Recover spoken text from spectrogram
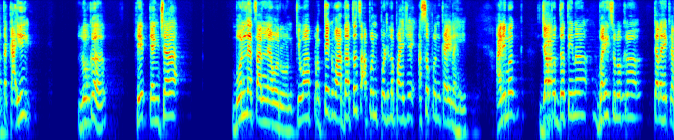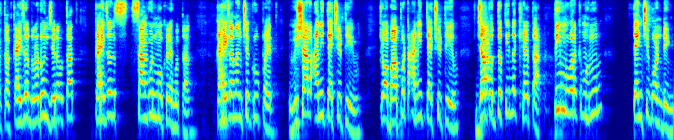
आता काही लोक हे त्यांच्या बोलण्या चालण्यावरून किंवा प्रत्येक वादातच आपण पडलं पाहिजे असं पण काही नाही. आणि मग ज्या पद्धतीनं बरीच लोक त्याला हे करतात. काही जण रडून जिरवतात काही जण सांगून मोकळे होतात. काही जणांचे ग्रुप आहेत. विशाल आणि त्याची टीम किंवा बापट आणि त्याची टीम ज्या पद्धतीनं खेळतात टीम वर्क म्हणून त्यांची बॉन्डिंग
